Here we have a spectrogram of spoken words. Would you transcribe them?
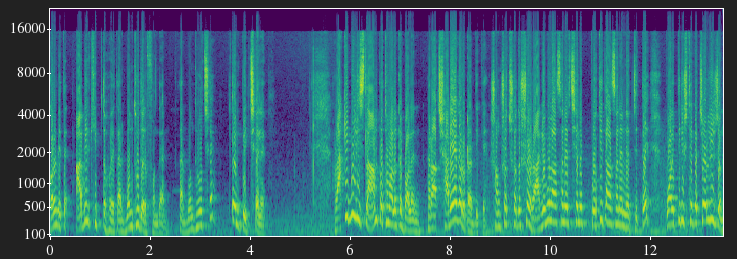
করেন। এতে আবির ক্ষিপ্ত হয়ে তার বন্ধুদের ফোন দেন। তার বন্ধু হচ্ছে এমপির ছেলে। রাকিবুল ইসলাম প্রথম আলোকে বলেন, রাত সাড়ে এগারোটার দিকে সংসদ সদস্য রাগেবুল হাসানের ছেলে প্রতীত হাসানের নেতৃত্বে পঁয়ত্রিশ থেকে চল্লিশ জন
